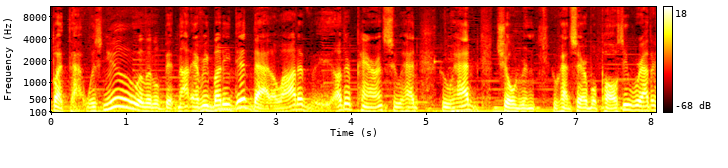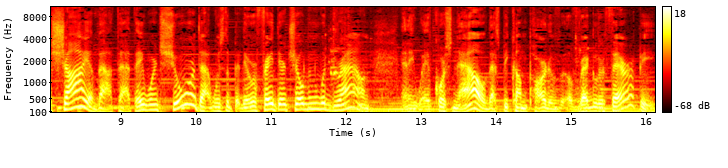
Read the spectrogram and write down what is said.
But that was new a little bit. Not everybody did that. A lot of other parents who had who had children who had cerebral palsy were rather shy about that. They weren't sure that was the. They were afraid their children would drown. Anyway, of course, now that's become part of, of regular therapy,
